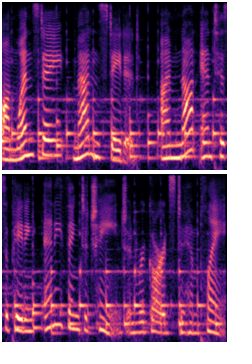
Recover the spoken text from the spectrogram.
On Wednesday, Maddon stated, I'm not anticipating anything to change in regards to him playing.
